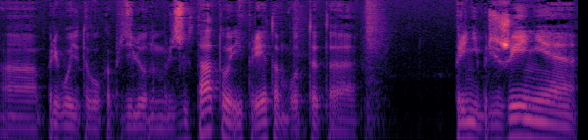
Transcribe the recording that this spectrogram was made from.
а, приводят его к определенному результату, и при этом вот это пренебрежение,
